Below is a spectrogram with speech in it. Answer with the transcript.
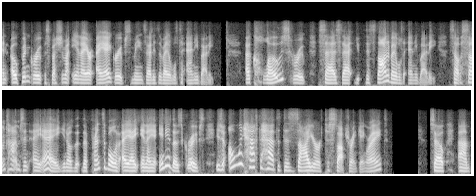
An open group, especially my NA or AA groups, means that it's available to anybody. A closed group says that you, it's not available to anybody. So sometimes in AA, you know, the, the principle of AA, NA, any of those groups is you only have to have the desire to stop drinking, right? So um,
